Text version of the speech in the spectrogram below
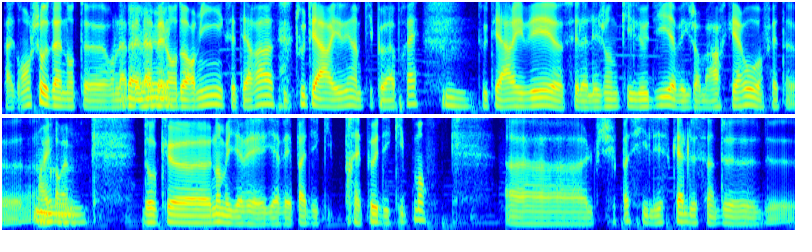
pas grand chose à Nantes. On l'appelait Bah, la oui, Belle oui. Endormie, etc. C'est- Tout est arrivé un petit peu après. Mm. Tout est arrivé. euh, C'est la légende qui le dit avec Jean-Marc Ayrault, en fait, euh, Oui. quand même. Donc, euh, non, mais il y avait, il y avait pas très peu d'équipement. Euh, je sais pas si l'escale de, Saint- de, de-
